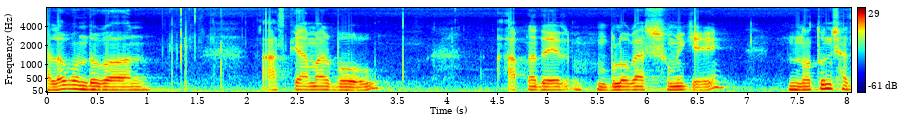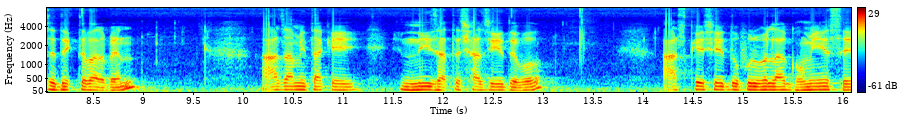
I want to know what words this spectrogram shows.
হ্যালো বন্ধুগণ, আজকে আমার বউ আপনাদের ব্লগার সুমিকে নতুন সাজে দেখতে পারবেন। আজ আমি তাকে নিজ হাতে সাজিয়ে দেব। আজকে সে দুপুরবেলা ঘুমিয়েছে,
